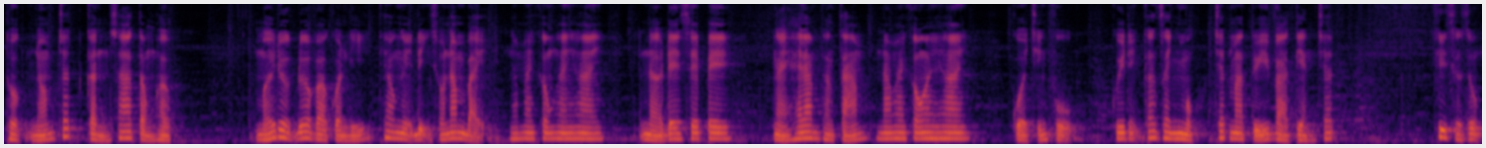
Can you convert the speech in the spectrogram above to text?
thuộc nhóm chất cần sa tổng hợp mới được đưa vào quản lý theo Nghị định số 57 năm 2022 NDCP ngày 25 tháng 8 năm 2022 của Chính phủ quy định các danh mục chất ma túy và tiền chất. Khi sử dụng,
